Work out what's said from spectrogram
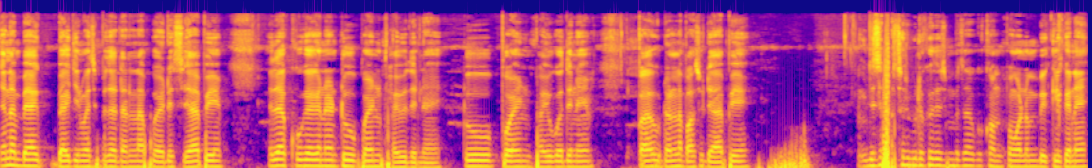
जाना बैग बैग जिनवाइस पैसा डालना आपको एड्रेस यहाँ पे। इधर आपको क्या करना है टू पॉइंट फाइव देना है टू पॉइंट फाइव का देना है। डालना पासवर्ड यहाँ पे। जैसे पासवर्ड क्लिक करते हैं मतलब आपको कंफर्म बटन पे क्लिक करना है।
